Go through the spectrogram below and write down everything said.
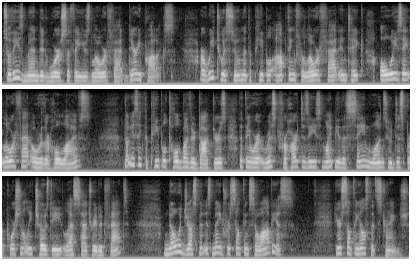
So these men did worse if they used lower fat dairy products. Are we to assume that the people opting for lower fat intake always ate lower fat over their whole lives? Don't you think the people told by their doctors that they were at risk for heart disease might be the same ones who disproportionately chose to eat less saturated fat? no adjustment is made for something so obvious. Here's something else that's strange.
